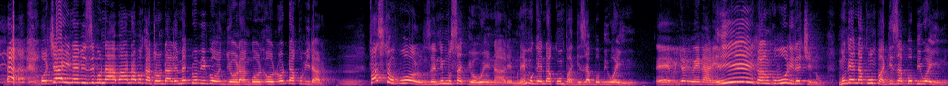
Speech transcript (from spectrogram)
Okyayina ebizibu n'abaana bo katonda alemeddwa bigonjoola ng'odda ku birala. First of all nze ndi musajja ow'enaalemu naye mugenda kumpagiza bobi wine. Eh, Ii, kankubuulire kino. Mugenda kumpagiza bobi wine.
